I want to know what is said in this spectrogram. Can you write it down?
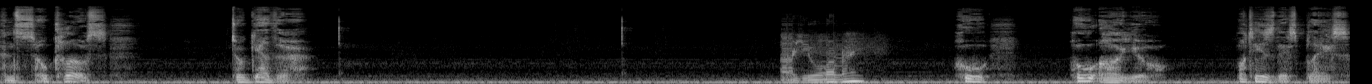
and so close. Together. Are you alright? Who. who are you? What is this place?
